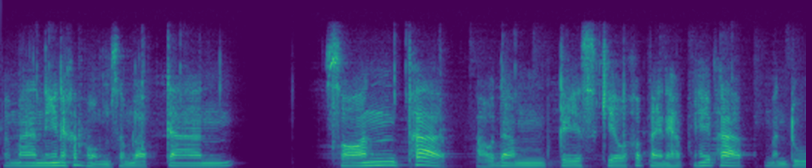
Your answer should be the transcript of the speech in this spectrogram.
ประมาณนี้นะครับผมสำหรับการซ้อนภาพขาวดำเกรสเกลเข้าไปนะครับ ให้ภาพมันดู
